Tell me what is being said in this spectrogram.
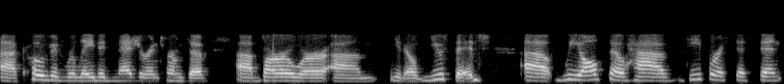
uh, COVID related measure in terms of uh, borrower um, you know usage. Uh, we also have deeper assistance,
